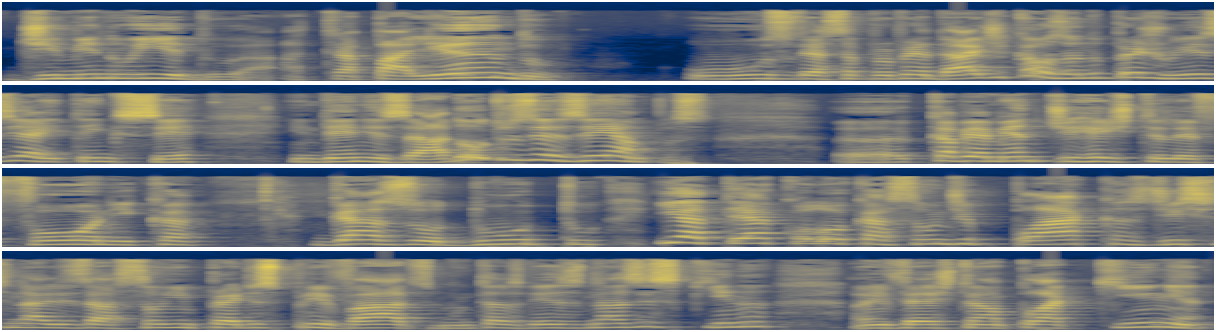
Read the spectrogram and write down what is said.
diminuído, atrapalhando o uso dessa propriedade e causando prejuízo, e aí tem que ser indenizado. Outros exemplos: uh, cabeamento de rede telefônica, gasoduto e até a colocação de placas de sinalização em prédios privados, muitas vezes nas esquinas, ao invés de ter uma plaquinha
